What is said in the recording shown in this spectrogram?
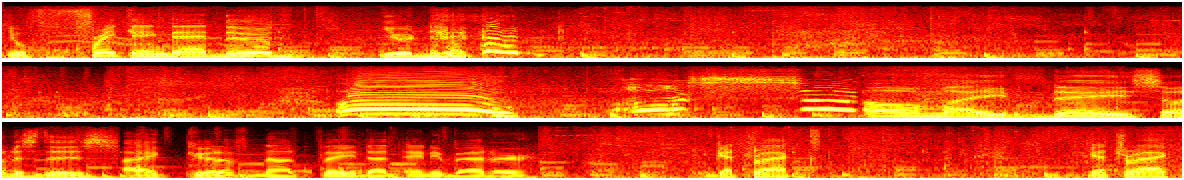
You freaking dead, dude. You're dead. Oh, my days. What is this? I could have not played that any better. Get wrecked. Get wrecked.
